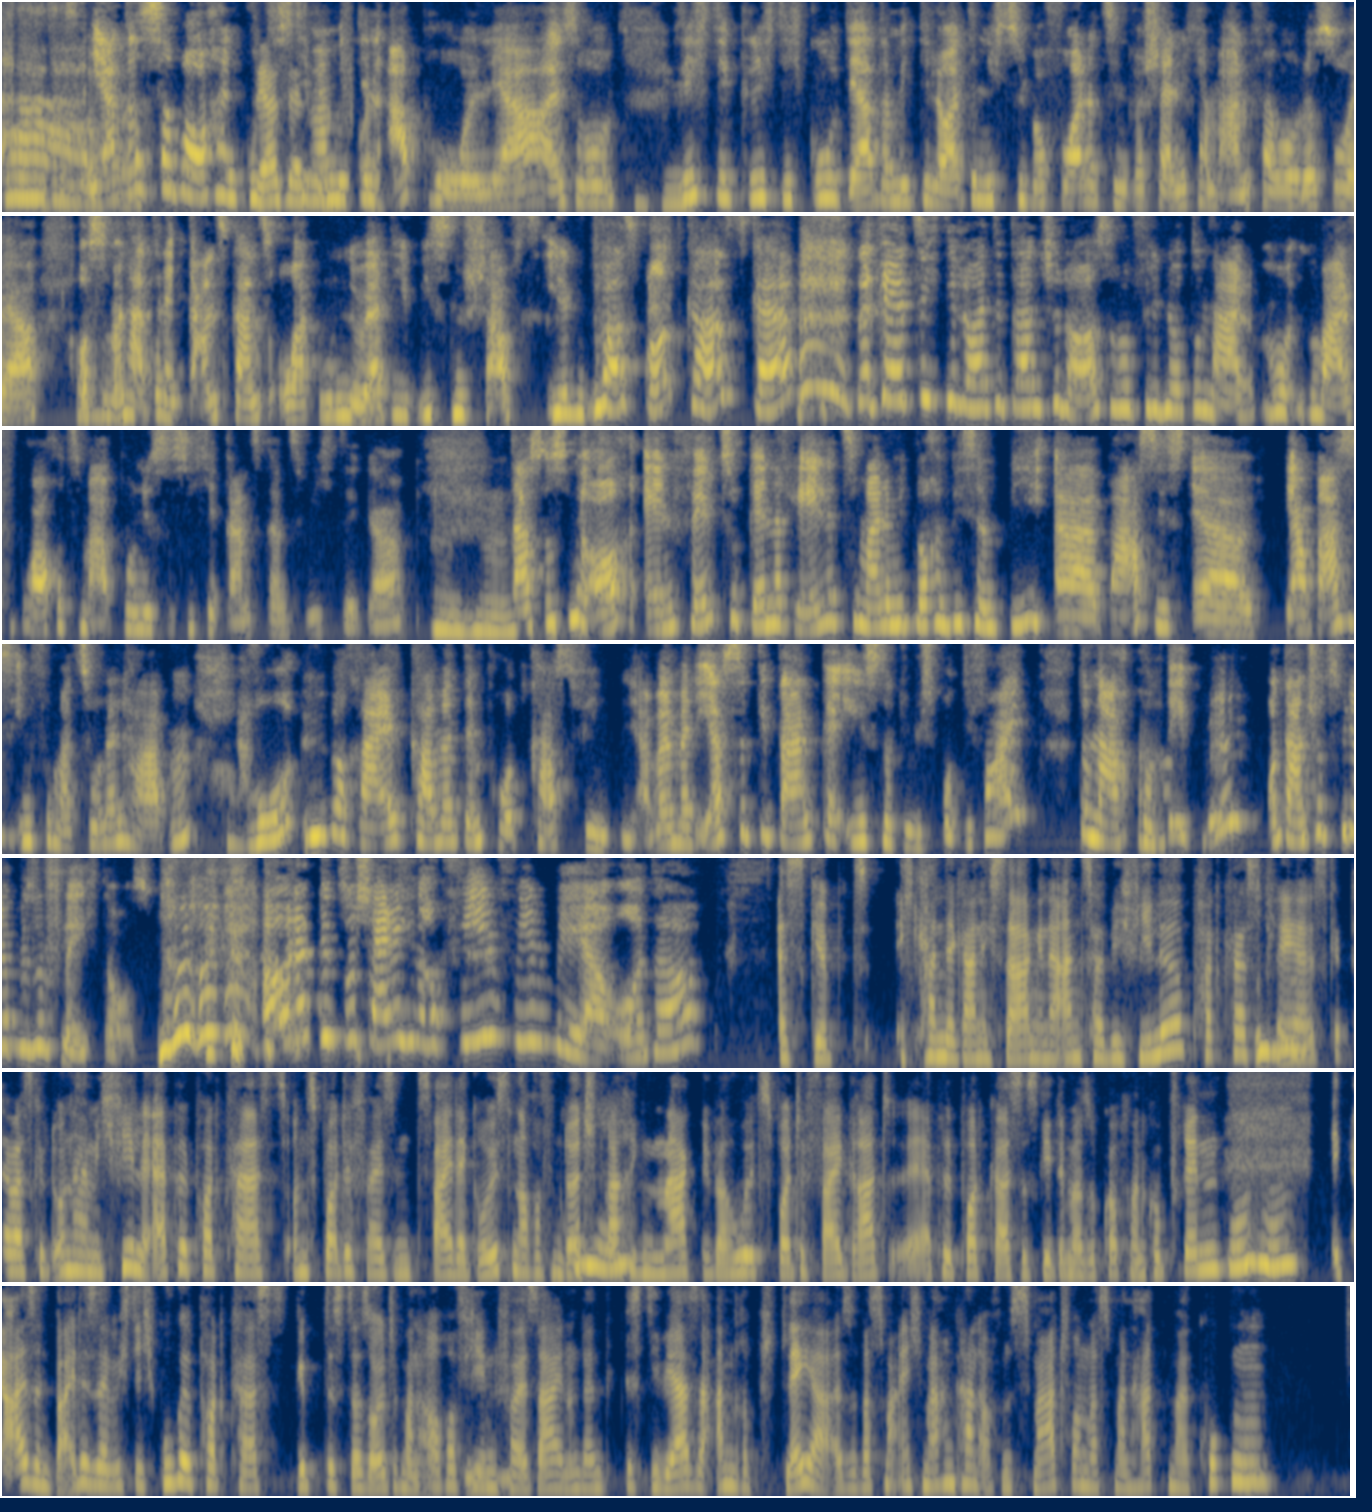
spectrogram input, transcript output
Ah, das ja, das ist aber auch ein gutes sehr, sehr Thema sinnvoll. mit den Abholen, ja. Also mhm. richtig, richtig gut, ja, damit die Leute nicht zu überfordert sind, wahrscheinlich am Anfang oder so, ja. Außer man hat einen ganz, ganz orgen nerdy Wissenschafts irgendwas Podcast, gell? da kennt sich die Leute dann schon aus, aber für die Normalverbraucher zum Abholen ist das sicher ganz, ganz wichtig, ja. Mhm. Mhm. Das, was mir auch einfällt, so generell jetzt mal, damit wir auch ein bisschen Bi äh, Basis, äh, ja, Basisinformationen haben, wo überall kann man den Podcast finden. Ja, weil mein erster Gedanke ist natürlich Spotify, danach kommt Aha. Apple und dann schaut's wieder ein bisschen schlecht aus. Aber da gibt's wahrscheinlich noch viel, viel mehr, oder? Es gibt, ich kann dir gar nicht sagen in der Anzahl, wie viele Podcast-Player mhm. es gibt, aber es gibt unheimlich viele. Apple Podcasts und Spotify sind zwei der größten, auch auf dem deutschsprachigen mhm. Markt. Überholt Spotify gerade Apple Podcasts, es geht immer so Kopf an Kopf rennen. Mhm. Egal, sind beide sehr wichtig. Google Podcasts gibt es, da sollte man auch auf jeden Fall sein. Und dann gibt es diverse andere Player. Also was man eigentlich machen kann auf dem Smartphone, was man hat, mal gucken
